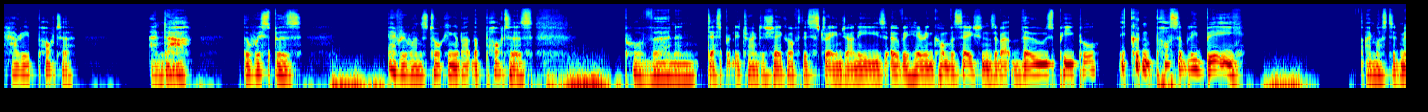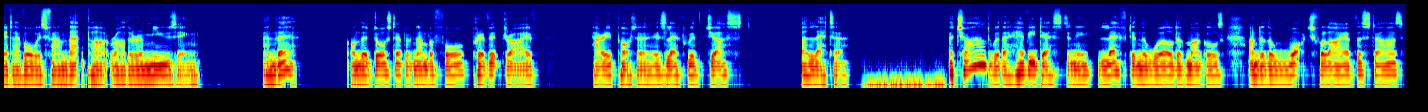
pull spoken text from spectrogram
Harry Potter. And ah, the whispers. Everyone's talking about the Potters. Poor Vernon, desperately trying to shake off this strange unease, overhearing conversations about those people. It couldn't possibly be. I must admit I've always found that part rather amusing. And there, on the doorstep of number four, Privet Drive, Harry Potter is left with just a letter. A child with a heavy destiny, left in the world of muggles, under the watchful eye of the stars.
